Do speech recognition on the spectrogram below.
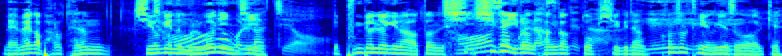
매매가 바로 되는 지역에 있는 물건인지 몰랐지요. 분별력이나 어떤 시, 시세 이런 몰랐습니다. 감각도 없이 그냥 예, 컨설팅에 예, 의해서 이렇게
